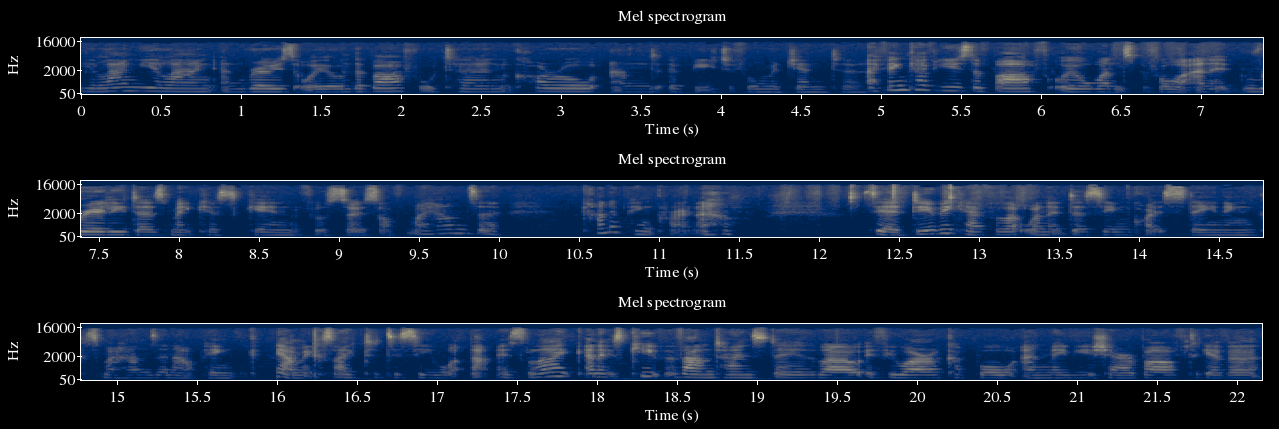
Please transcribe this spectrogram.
Ylang Ylang and rose oil. The bath will turn coral and a beautiful magenta. I think I've used a bath oil once before and it really does make your skin feel so soft. My hands are kind of pink right now. So yeah, do be careful that one, it does seem quite staining because my hands are now pink. Yeah, I'm excited to see what that is like and it's cute for Valentine's Day as well if you are a couple and maybe you share a bath together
